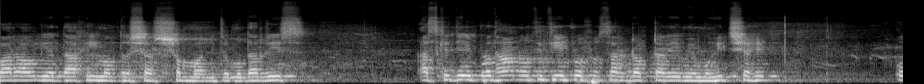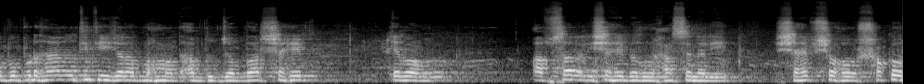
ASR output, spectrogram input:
বারাউলিয়া দাখিল মাদ্রাসার সম্মানিত মুদারিস আজকে যিনি প্রধান অতিথি professor doctor M A Mohit সাহেব উপপ্রধান অতিথি জনাব মোহাম্মদ আব্দুল জব্বার সাহেব এবং আফসার আলী সাহেব এবং হাসান আলী সাহেব সহ সকল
